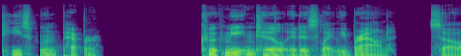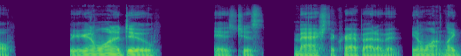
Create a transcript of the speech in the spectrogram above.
teaspoon pepper. Cook meat until it is slightly browned. So, what you're want to do is just mash the crap out of it. You don't want like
